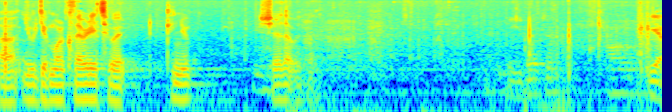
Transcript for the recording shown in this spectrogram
uh, you would give more clarity to it. Can you share that with me? Yeah.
